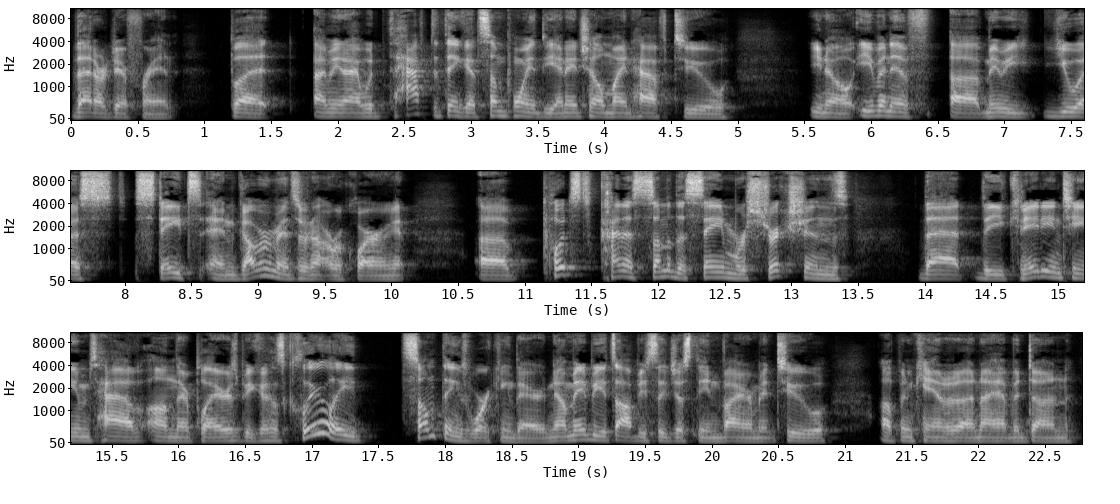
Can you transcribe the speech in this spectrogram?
that are different. But I mean, I would have to think at some point the NHL might have to you know, even if uh, maybe U.S. states and governments are not requiring it, uh, puts kind of some of the same restrictions that the Canadian teams have on their players because clearly something's working there. Now, maybe it's obviously just the environment too up in Canada, and I haven't done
